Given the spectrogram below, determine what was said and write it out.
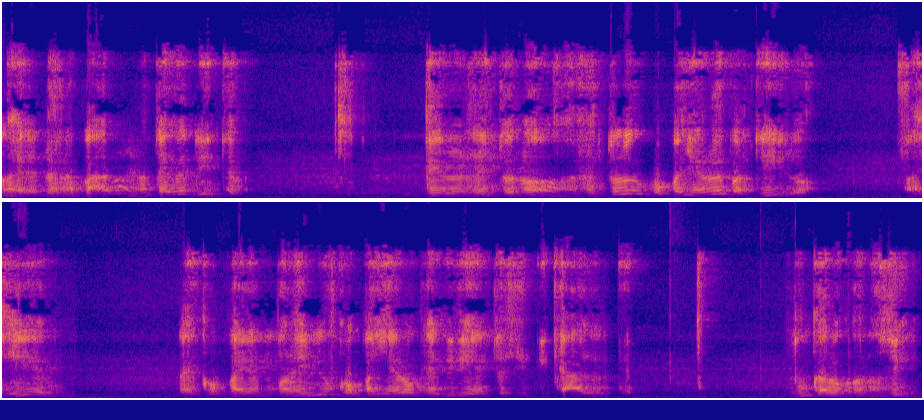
no eres derrapado, no te bendito. Pero el resto no, el resto de un compañero de partido. Compañero, por ahí vi un compañero que es dirigente sindical, nunca lo conocí.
